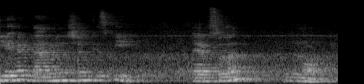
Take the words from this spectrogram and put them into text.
ये है डायमेंशन किसकी? एप्सिलॉन नॉट की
